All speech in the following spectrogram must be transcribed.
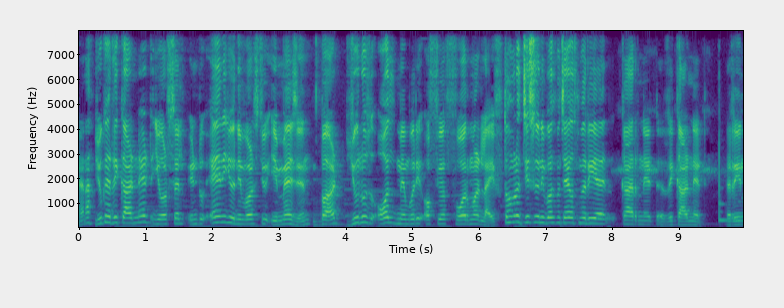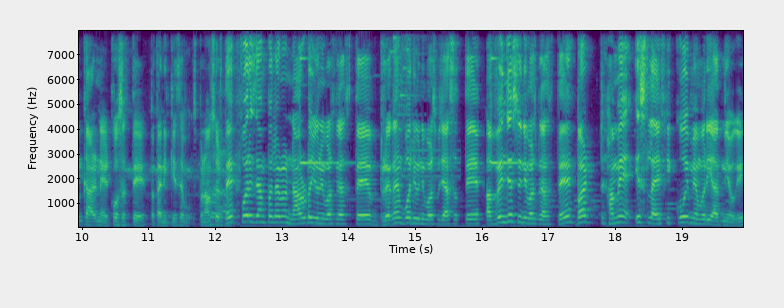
हैं ना? You can reincarnate yourself into any universe you imagine but you lose all memory of your former life तो हम लोग जिस यूनिवर्स में चाहे, उसमें रिकार्डनेट रिकारनेट रीनकारनेट हो सकते हैं पता नहीं कैसे प्रोनाउंस करते हैं। फॉर एग्ज़ाम्पल हम लोग यूनिवर्स में जा सकते हैं ड्रैगन बॉल यूनिवर्स में जा सकते हैं अवेंजर्स यूनिवर्स में जा सकते हैं बट हमें इस लाइफ की कोई मेमोरी याद नहीं होगी।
